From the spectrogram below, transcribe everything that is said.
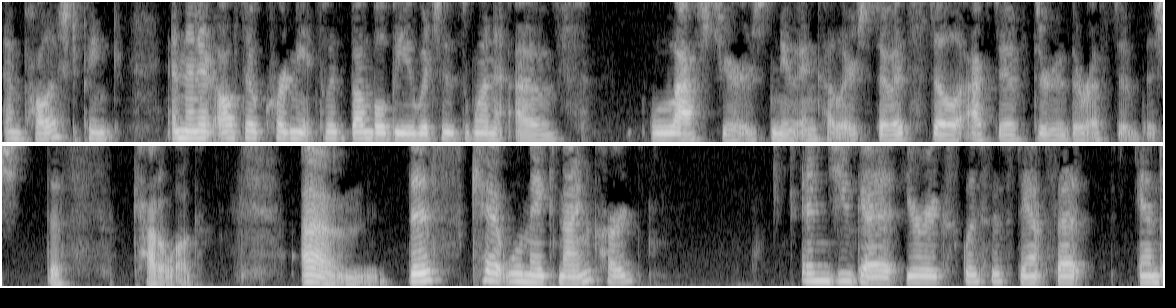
and Polished Pink. And then it also coordinates with Bumblebee, which is one of last year's new in colors. So it's still active through the rest of this, this catalog. Um, this kit will make nine cards and you get your exclusive stamp set and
